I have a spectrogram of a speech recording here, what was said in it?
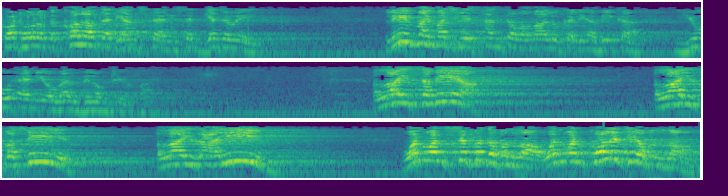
caught hold of the collar of that youngster and he said, Get away. Leave my majlis, anta wa maluka li abika. You and your wealth belong to your father. Allah is Samia. Allah is Basir. Allah is Alim. One one sifat of Allah, one one quality of Allah.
